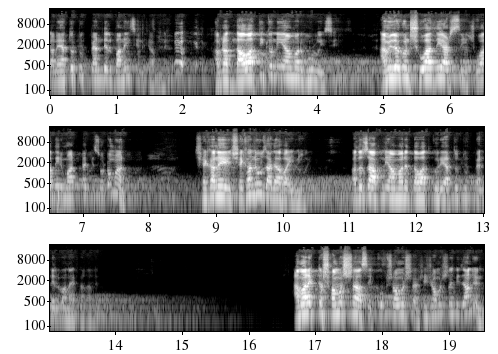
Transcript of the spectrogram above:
কারণ এতটুক প্যান্ডেল বানাইছেন আপনি আপনার দাওয়াতি তো নিয়ে আমার ভুল হয়েছে আমি যখন সোয়াদি আসছি, সোয়াদির মাঠটা কি ছোট মাঠ? সেখানে, সেখানেও জায়গা হয়নি। অথচ আপনি আমার দাওয়াত করে এতটুক প্যান্ডেল বানায় ফেলালেন। আমার একটা সমস্যা আছে, খুব সমস্যা। সেই সমস্যা কি জানেন?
